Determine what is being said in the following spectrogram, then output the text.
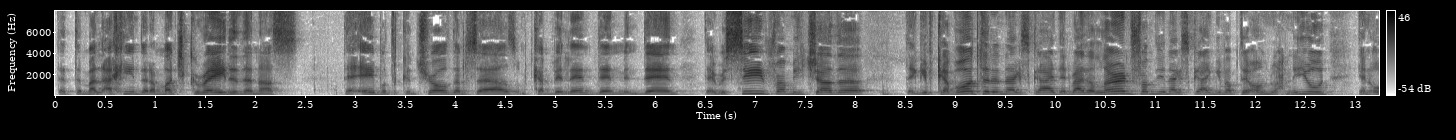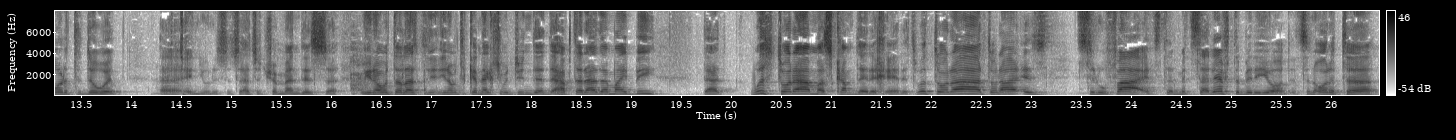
that the Malachim that are much greater than us, they're able to control themselves. Umkabelin den min den. They receive from each other. They give kavod to the next guy. They'd rather learn from the next guy and give up their own ruhniyut in order to do it uh, in unison. So that's a tremendous. Uh, you know what the lesson, you know what the connection between the, the haftarah might be? That with Torah must come derech eretz. With Torah, Torah is tsirufa. It's the mitzaref the biriyot. It's in order to,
